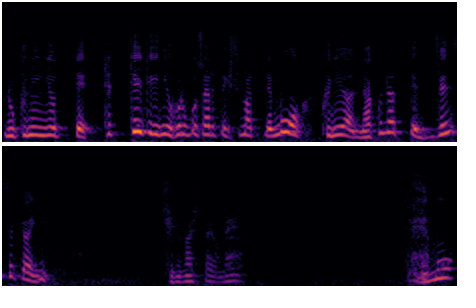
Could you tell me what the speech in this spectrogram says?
の国によって徹底的に滅ぼされてしまってもう国はなくなって全世界に散りましたよね。でも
